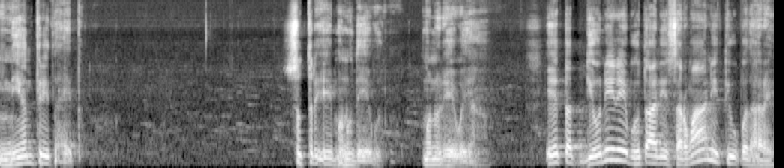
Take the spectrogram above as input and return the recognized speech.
नियंत्रित आहेत. सूत्रे मनुदेव मनुरेवया एतत् द्योनीने भूतानी सर्वानी ती उपधारे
